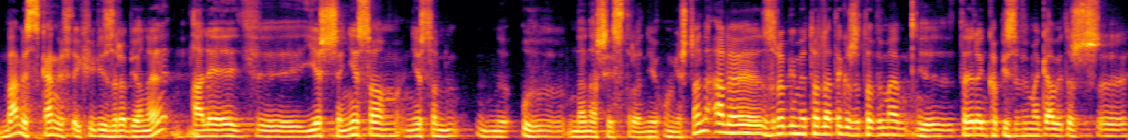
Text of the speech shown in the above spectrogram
Mamy skany w tej chwili zrobione, ale jeszcze nie są, nie są na naszej stronie umieszczone, ale zrobimy to dlatego, że to te rękopisy wymagały też e,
